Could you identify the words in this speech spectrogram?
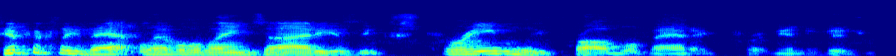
Typically, that level of anxiety is extremely problematic for an individual.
